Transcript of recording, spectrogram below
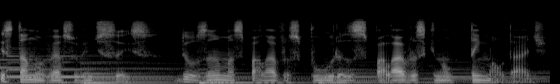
está no verso 26. Deus ama as palavras puras, palavras que não têm maldade.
